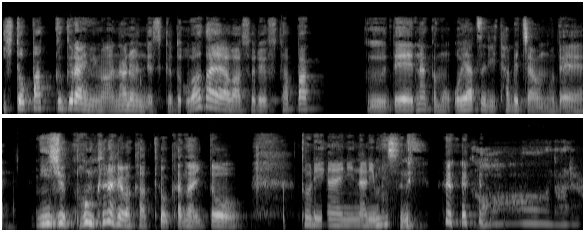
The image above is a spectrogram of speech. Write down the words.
1パックぐらいにはなるんですけど、我が家はそれ2パックで、なんかもうおやつに食べちゃうので、20本くらいは買っておかないと、取り合いになりますね。ああ、なる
